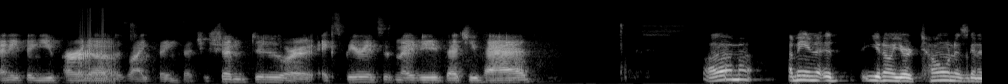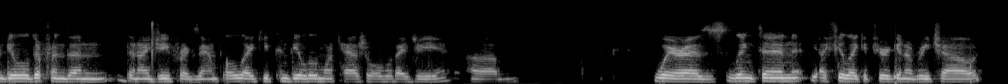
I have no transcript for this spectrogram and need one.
Anything you've heard of is like things that you shouldn't do or experiences maybe that you've had? Um, I mean, it, you know, your tone is going to be a little different than than IG, for example. Like you can be a little more casual with IG. Um, whereas LinkedIn, I feel like if you're going to reach out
